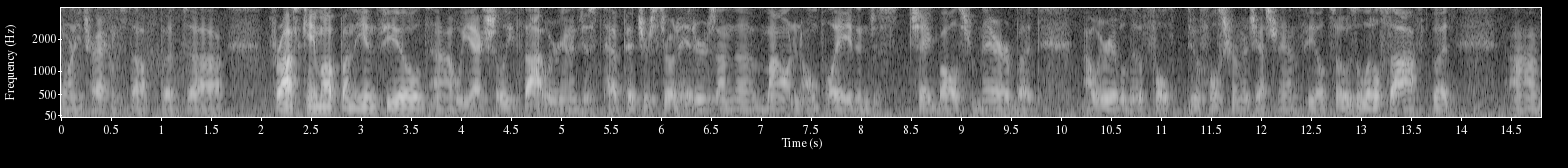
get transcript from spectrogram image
warning track and stuff, but uh, frost came up on the infield. Uh, we actually thought we were going to just have pitchers throw to hitters on the mound and home plate and just shag balls from there, but uh, we were able to full, do a full scrimmage yesterday on the field. So it was a little soft, but um,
